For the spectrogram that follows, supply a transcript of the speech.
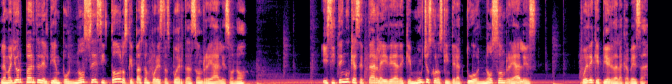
la mayor parte del tiempo no sé si todos los que pasan por estas puertas son reales o no. Y si tengo que aceptar la idea de que muchos con los que interactúo no son reales, puede que pierda la cabeza.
